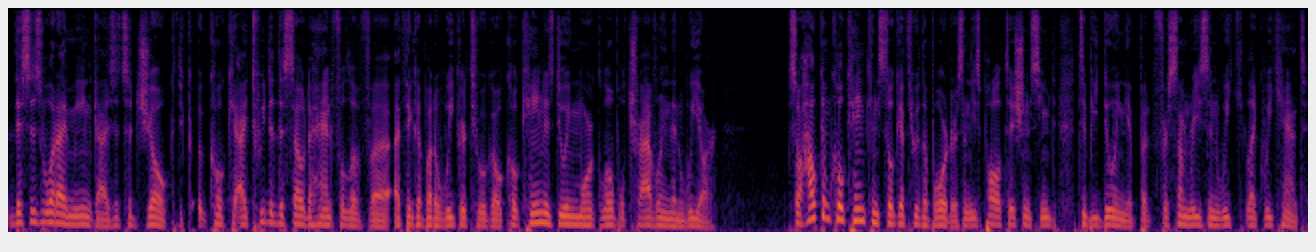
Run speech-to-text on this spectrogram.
this is what I mean, guys. It's a joke. I tweeted this out a handful of, uh, I think about a week or two ago. Cocaine is doing more global traveling than we are. So how come cocaine can still get through the borders and these politicians seem to be doing it, but for some reason we like we can't?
